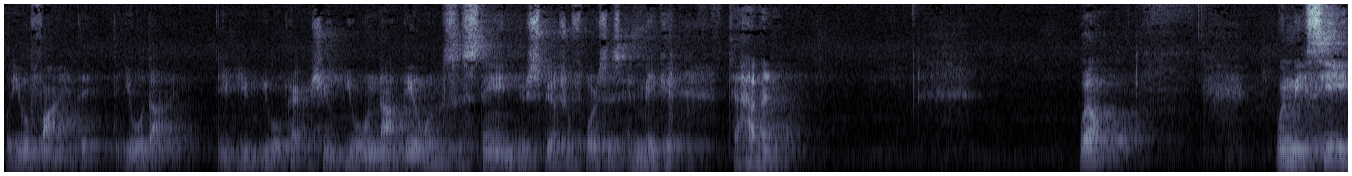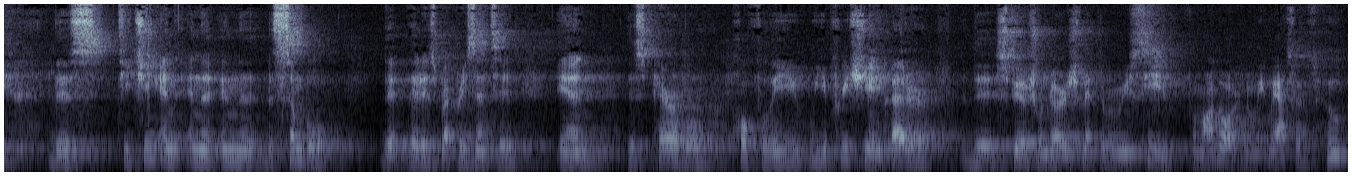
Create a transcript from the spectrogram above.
Well, you will find that, that you will die. You, you, you will perish. You, you will not be able to sustain your spiritual forces and make it to heaven. Well, when we see this teaching and, and, the, the, the symbol that, that is represented in this parable, hopefully we appreciate better the spiritual nourishment that we receive from our Lord. And we, we ask ourselves, who,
